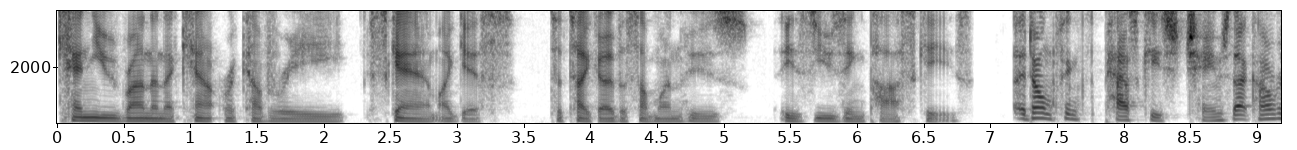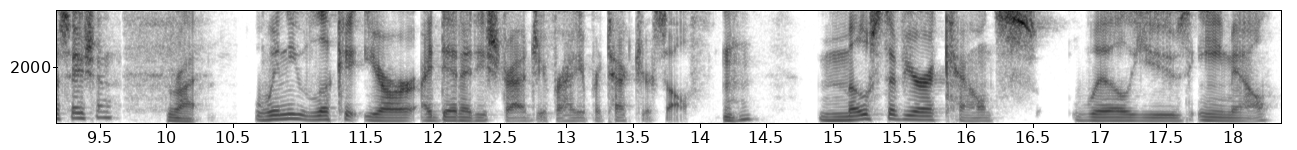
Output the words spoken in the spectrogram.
can you run an account recovery scam? I guess to take over someone who's is using passkeys. I don't think passkeys change that conversation. Right. When you look at your identity strategy for how you protect yourself, mm-hmm. most of your accounts will use email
